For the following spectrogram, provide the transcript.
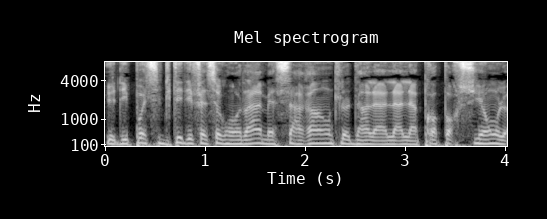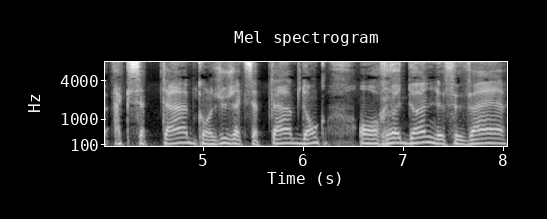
il y a des possibilités d'effets secondaires, mais ça rentre dans la, la, la proportion acceptable, qu'on juge acceptable. Donc, on redonne le feu vert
